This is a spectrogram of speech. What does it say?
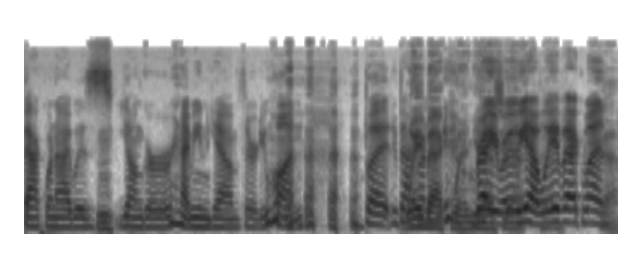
back when I was Hmm. younger, and I mean, yeah, I'm 31, but back Way when, back when, right, yes, right, yeah. yeah, way back when. Yeah.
